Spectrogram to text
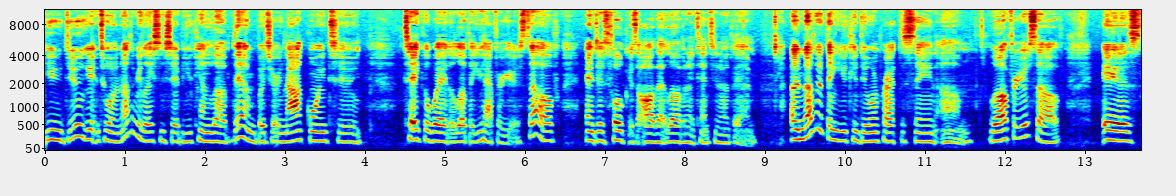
you do get into another relationship, you can love them, but you're not going to take away the love that you have for yourself and just focus all that love and attention on them. Another thing you can do in practicing um, love for yourself is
